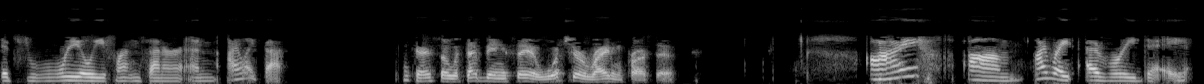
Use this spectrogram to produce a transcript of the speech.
it's really front and center and I like that. Okay, so with that being said, what's your writing process? I um I write every day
